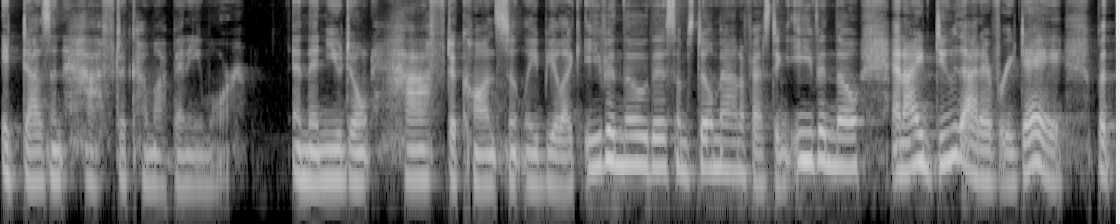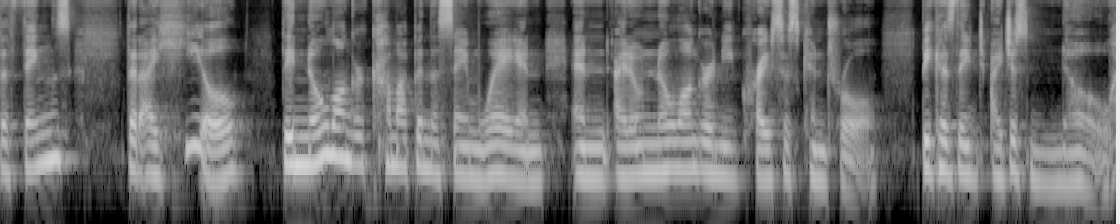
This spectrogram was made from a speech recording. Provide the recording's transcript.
it doesn't have to come up anymore. And then you don't have to constantly be like, even though this, I'm still manifesting, even though, and I do that every day. But the things that I heal they no longer come up in the same way and and I don't no longer need crisis control because they I just know.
